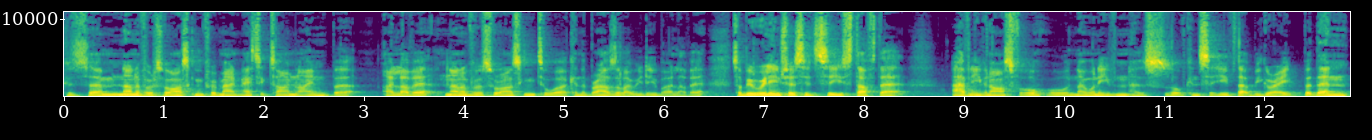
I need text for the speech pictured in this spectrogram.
because um, none of us are asking for a magnetic timeline, but I love it. None of us are asking to work in the browser like we do, but I love it. So I'd be really interested to see stuff that I haven't even asked for or no one even has sort of conceived. That'd be great. But then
